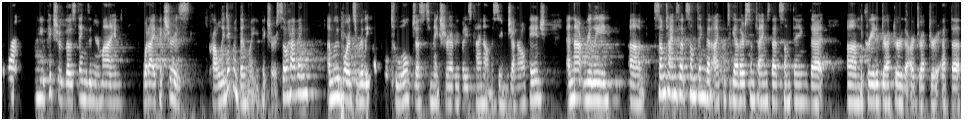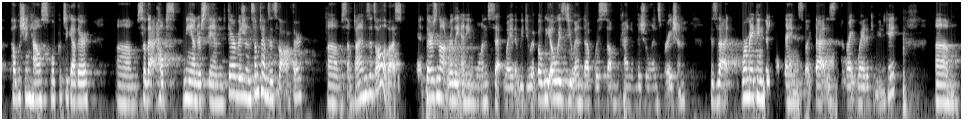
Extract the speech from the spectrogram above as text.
when you picture those things in your mind, what I picture is probably different than what you picture. So having a mood board is a really helpful tool just to make sure everybody's kind of on the same general page. And that really, um, sometimes that's something that I put together. Sometimes that's something that um, the creative director, the art director at the publishing house will put together. Um, so that helps me understand their vision. Sometimes it's the author, um, sometimes it's all of us. There's not really any one set way that we do it, but we always do end up with some kind of visual inspiration. because that we're making visual things like that is the right way to communicate. Um,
